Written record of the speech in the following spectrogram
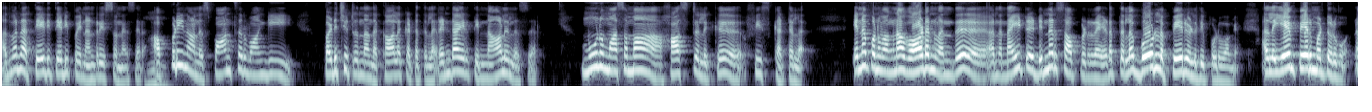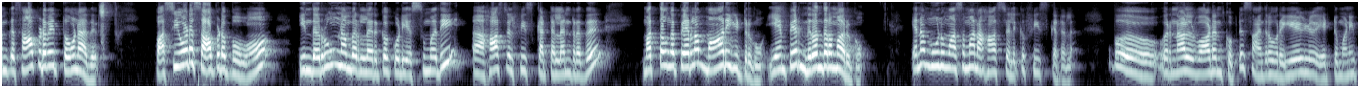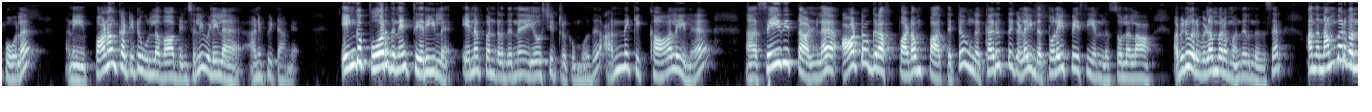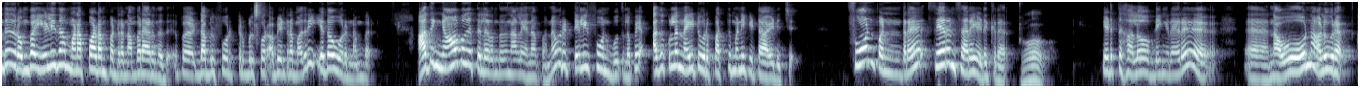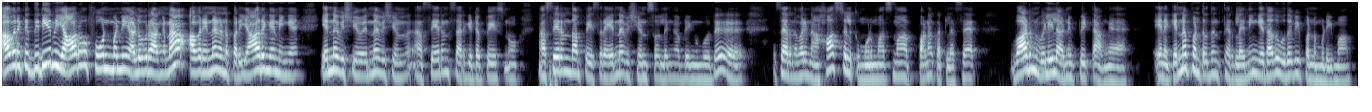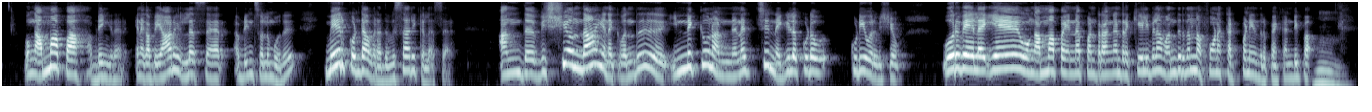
அது மாதிரி நான் தேடி தேடி போய் நன்றி சொன்னேன் சார். அப்படி நான் ஸ்பான்சர் வாங்கி படிச்சிட்டு இருந்த அந்த காலகட்டத்தில் ரெண்டாயிரத்தி நாலில் சார் மூணு மாசமா ஹாஸ்டலுக்கு ஃபீஸ் கட்டலை. என்ன பண்ணுவாங்கன்னா வார்டன் வந்து அந்த நைட்டு டின்னர் சாப்பிட்ற இடத்துல போர்டில் பேர் எழுதி போடுவாங்க. அதில் ஏன் பேர் மட்டும் இருக்கும்? நமக்கு சாப்பிடவே தோணாது. பசியோட சாப்பிட போவோம். இந்த ரூம் நம்பரில் இருக்கக்கூடிய சுமதி ஹாஸ்டல் ஃபீஸ் கட்டலைன்றது மற்றவங்க பேர்லாம் மாறிக்கிட்டு இருக்கும். என் பேர் நிரந்தரமாக இருக்கும். ஏன்னா மூணு மாதமாக நான் ஹாஸ்டலுக்கு ஃபீஸ் கட்டலை. இப்போது ஒரு நாள் வார்டன் கூப்பிட்டு சாயந்தரம் ஒரு ஏழு எட்டு மணி போல் நீ பணம் கட்டிட்டு உள்ள வா அப்படின்னு சொல்லி வெளியில் அனுப்பிட்டாங்க. எங்கே போகிறதுனே தெரியல. என்ன பண்ணுறதுன்னு யோசிச்சுட்டு இருக்கும்போது அன்னைக்கு காலையில் செய்தித்தாளில் ஆட்டோகிராஃப் படம் பார்த்துட்டு உங்கள் கருத்துக்களை இந்த தொலைபேசி எண்ணில் சொல்லலாம் அப்படின்னு ஒரு விளம்பரம் வந்து இருந்தது சார். அந்த நம்பர் வந்து ரொம்ப எளிதாக மனப்பாடம் பண்ணுற நம்பராக இருந்தது. இப்போ டபுள் ஃபோர் ட்ரிபிள் ஃபோர் அப்படின்ற மாதிரி ஏதோ ஒரு நம்பர். அது ஞாபகத்தில் இருந்ததுனால என்ன பண்ணேன்? ஒரு டெலிஃபோன் பூத்தில் போய் அதுக்குள்ளே நைட்டு ஒரு பத்து மணி கிட்ட ஆயிடுச்சு. ஃபோன் பண்ணுற சேரன் சாரே எடுக்கிறார். ஓ. எடுத்து ஹலோ அப்படிங்கிறாரு. நான் ஓன்னு அழுவுறேன். அவருக்கு திடீர்னு யாரோ ஃபோன் பண்ணி அழுவுறாங்கன்னா அவர் என்ன நினைப்பாரு? யாருங்க நீங்கள் என்ன விஷயம்? என்ன விஷயம்னு நான் சேரன் சார் கிட்ட பேசணும். நான் சேரன் தான் பேசுகிறேன் என்ன விஷயம்னு சொல்லுங்க. அப்படிங்கும்போது சார் இந்த மாதிரி நான் ஹாஸ்டலுக்கு மூணு மாசமா பணம் கட்டல சார் வார்டன் வெளியில் அனுப்பிட்டாங்க. எனக்கு என்ன பண்ணுறதுன்னு தெரில நீங்கள் ஏதாவது உதவி பண்ண முடியுமா? உங்கள் அம்மா அப்பா அப்படிங்கிறாரு. எனக்கு அப்படி யாரும் இல்லை சார் அப்படின்னு சொல்லும்போது மேற்கொண்டு அவர் அதை விசாரிக்கலை சார் அந்த விஷயம்தான் எனக்கு வந்து இன்னைக்கும் நான் நினச்சி நெகிழக்கூட கூடிய ஒரு விஷயம். ஒருவேளை ஏன் உங்கள் அம்மா அப்பா என்ன பண்ணுறாங்கன்ற கேள்விலாம் வந்திருந்தா நான் ஃபோனை கட் பண்ணியிருந்திருப்பேன் கண்டிப்பாக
